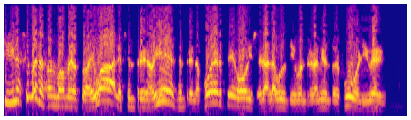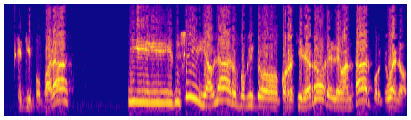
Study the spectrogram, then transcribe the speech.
sí, las semanas son más o menos todas iguales, se entrena bien, se entrena fuerte, hoy será el último entrenamiento de fútbol y ver equipo parás. Y, sí, hablar un poquito, corregir errores, levantar, porque bueno,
